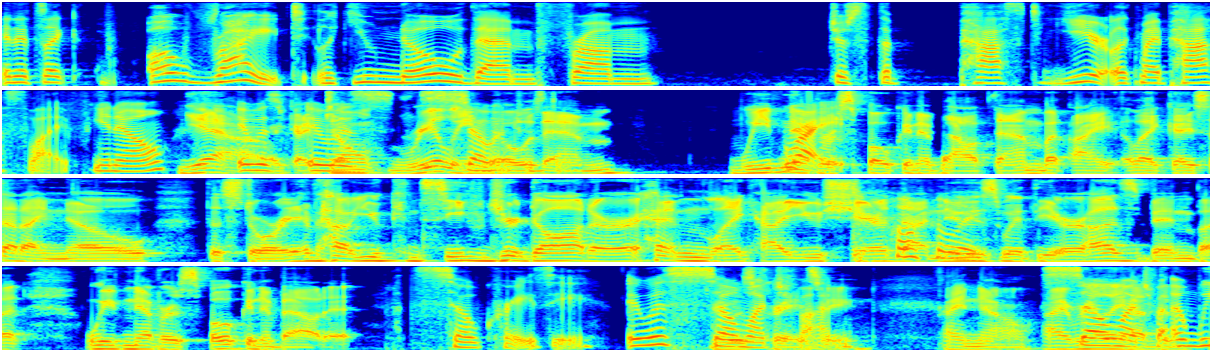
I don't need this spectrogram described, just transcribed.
and it's like, oh right, like you know them from just the past year, like my past life. You know, Yeah, It was- like I it don't was really so know them. We've never Right. spoken about them, but I, like I said, I know the story of how you conceived your daughter and like how you shared that news with your husband, but we've never spoken about it. it's so crazy. It was so It was much crazy. fun. I know. I so really much had fun, the and we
